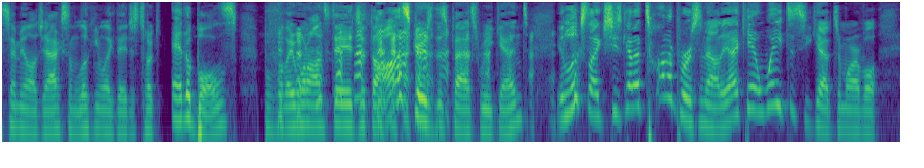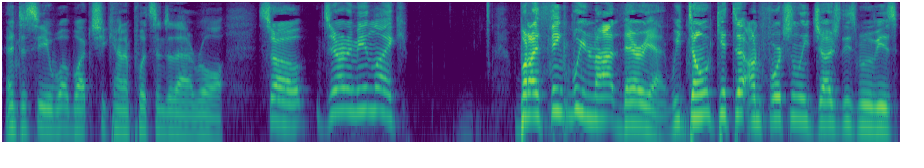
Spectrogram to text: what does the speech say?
Samuel L. Jackson looking like they just took edibles before they went on stage at the Oscars this past weekend, it looks like she's got a ton of personality. I can't wait to see Captain Marvel and to see what, what she kind of puts into that role. So, do you know what I mean? Like, but I think we're not there yet. We don't get to, unfortunately, judge these movies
